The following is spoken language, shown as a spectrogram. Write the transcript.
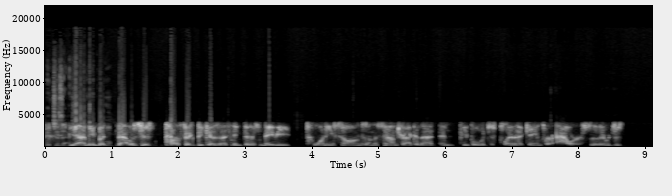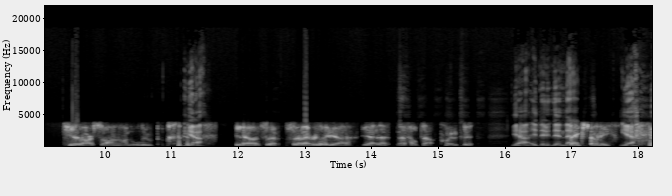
Which is Yeah, I mean, pretty but that was just perfect because I think there's maybe 20 songs on the soundtrack of that, and people would just play that game for hours. So they would just hear our song on loop. yeah, you know, so so that really, uh, yeah, that that helped out quite a bit. Yeah. And, that Thanks, Tony. Yeah.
